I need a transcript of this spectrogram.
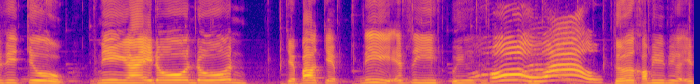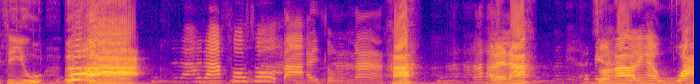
FC จุกนี่ไงโดนโดนเจ็บเป้าเจ็บนี่ FC เฮ้ยเธอโอ้ว้าวเธอเขาพีพีกับ FC อยู่เออไม่รักสู้ๆตายสมน้ำหน้าฮะนะคะอะไรนะไม่มี ส่วนหน้าเราได้ไงวะ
